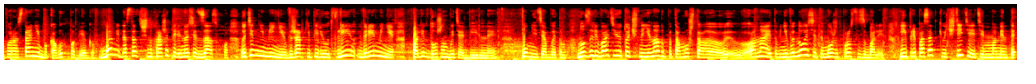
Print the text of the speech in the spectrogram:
вырастание боковых побегов. Бами достаточно хорошо переносит засуху, но тем не менее в жаркий период времени полив должен быть обильный. Помните об этом. Но заливать ее точно не надо, потому что э, она этого не выносит и может просто заболеть. И при посадке учтите эти моменты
